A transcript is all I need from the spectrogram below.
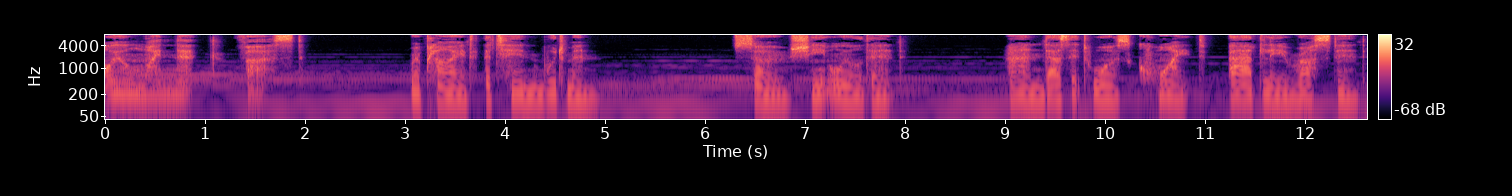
Oil my neck first, replied the Tin Woodman. So she oiled it, and as it was quite badly rusted,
